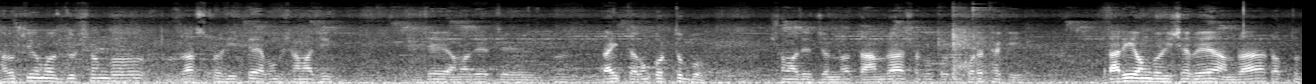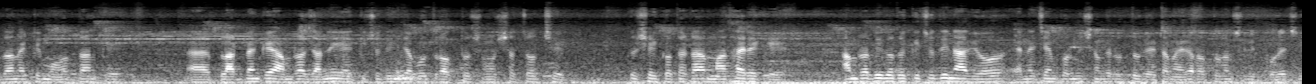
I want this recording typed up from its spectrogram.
ভারতীয় মজদুর সংঘ রাষ্ট্রহিতে এবং সামাজিক যে আমাদের যে দায়িত্ব এবং কর্তব্য সমাজের জন্য, তা আমরা সর্বোপরি করে থাকি। তারই অঙ্গ হিসেবে আমরা রক্তদান একটি মহৎদানকে ব্লাড ব্যাংকে আমরা জানি কিছুদিন যাবৎ রক্ত সমস্যা চলছে। তো সেই কথাটা মাথায় রেখে আমরা বিগত কিছুদিন আগেও এনএচএম কর্মীর সঙ্গে উদ্যোগে একটা মেগা রক্তদান শিবির করেছি।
